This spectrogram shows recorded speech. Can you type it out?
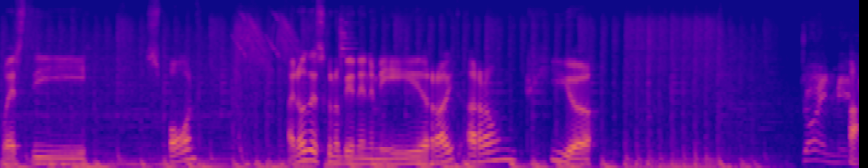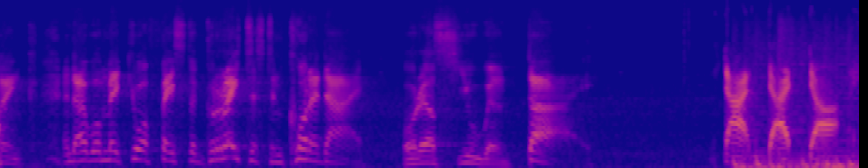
Where's the spawn? I know there's gonna be an enemy right around here. Join me, Ah. Link, and I will make your face the greatest in Koridai, or else you will die. Die, die, die.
